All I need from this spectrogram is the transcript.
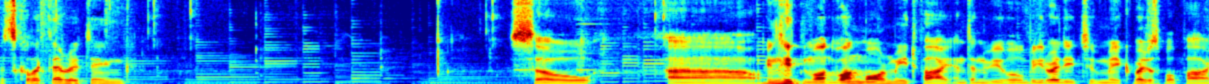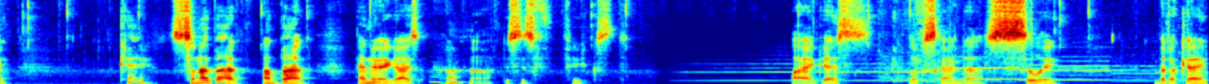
Let's collect everything. So uh, we need one, one more meat pie and then we will be ready to make vegetable pie. Okay, so not bad, not bad. Anyway guys, oh, this is fixed. I guess. Looks kinda silly, but okay.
